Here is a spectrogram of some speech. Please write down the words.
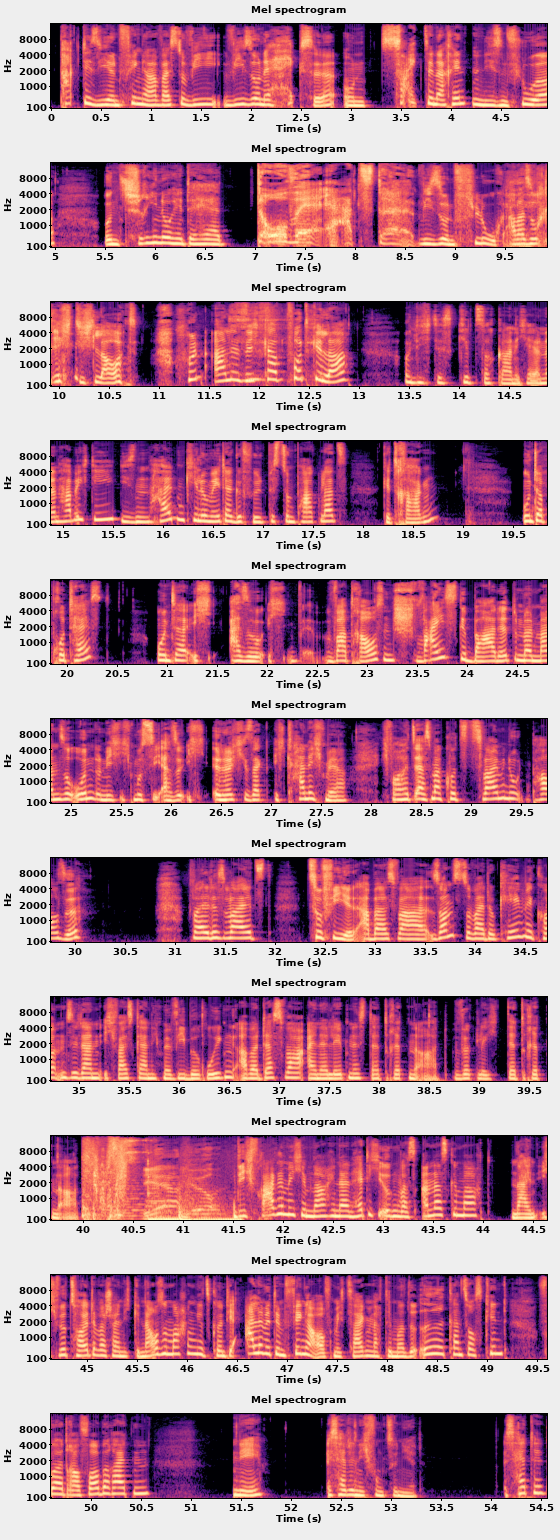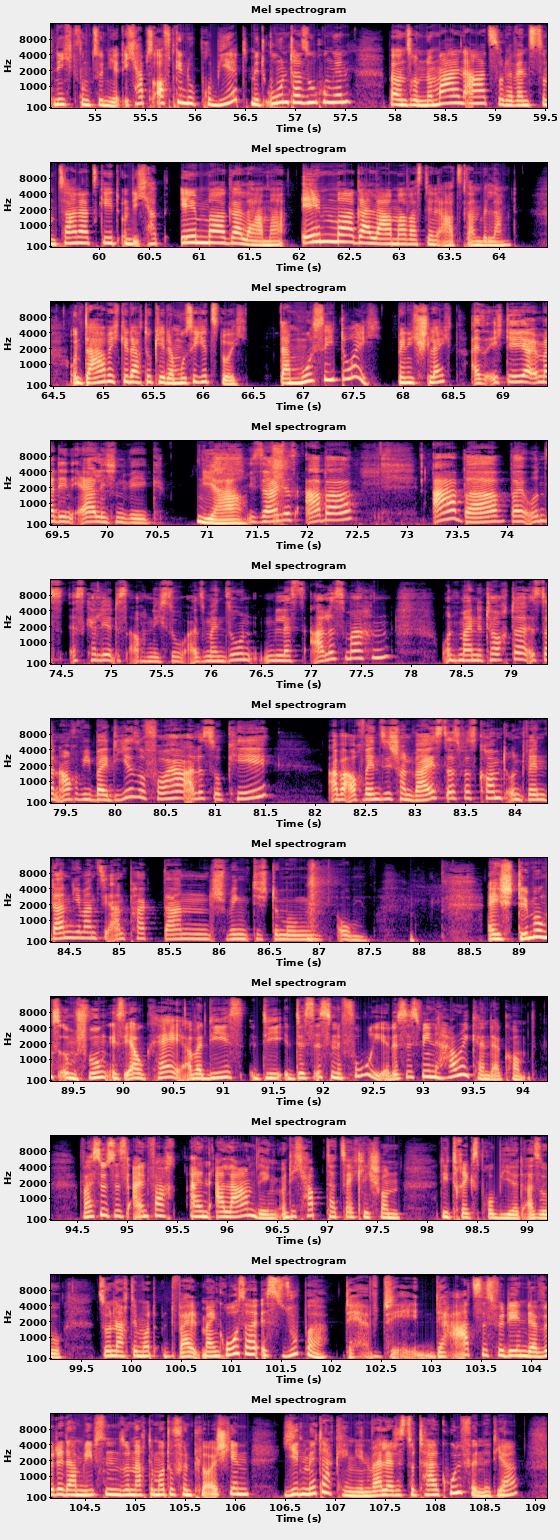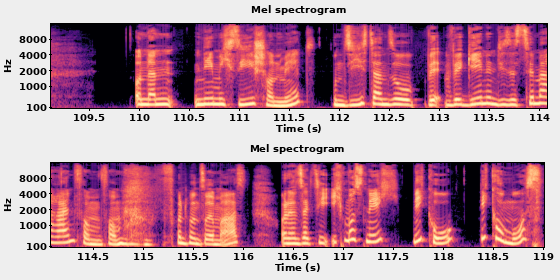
packte sie ihren Finger, weißt du, wie, wie so eine Hexe und zeigte nach hinten in diesen Flur und schrie nur hinterher, doofe Ärzte, wie so ein Fluch, aber so richtig laut. Und alle sich kaputt gelacht. Und ich, das gibt's doch gar nicht. Ey. Und dann habe ich die diesen halben Kilometer gefühlt bis zum Parkplatz getragen, unter Protest. Äh, ich, also ich war draußen schweißgebadet und mein Mann so und und ich, ich musste, also ich, dann hab ich gesagt, ich kann nicht mehr. Ich brauche jetzt erstmal kurz zwei Minuten Pause, weil das war jetzt zu viel. Aber es war sonst soweit okay. Wir konnten sie dann, ich weiß gar nicht mehr wie beruhigen, aber das war ein Erlebnis der dritten Art. Wirklich der dritten Art. Yeah. Und ich frage mich im Nachhinein, hätte ich irgendwas anders gemacht? Nein, ich würde es heute wahrscheinlich genauso machen. Jetzt könnt ihr alle mit dem Finger auf mich zeigen, nachdem man so, äh, kannst du das Kind vorher drauf vorbereiten? Nee, es hätte nicht funktioniert. Es hätte nicht funktioniert. Ich habe es oft genug probiert mit U-Untersuchungen bei unserem normalen Arzt oder wenn es zum Zahnarzt geht und ich habe immer Galama, immer Galama, was den Arzt anbelangt. Und da habe ich gedacht, okay, da muss ich jetzt durch. Da muss sie durch. Bin ich schlecht? Also ich gehe ja immer den ehrlichen Weg. Ja. Ich, ich sage es, aber aber bei uns eskaliert es auch nicht so. Also mein Sohn lässt alles machen und meine Tochter ist dann auch wie bei dir so vorher alles okay. Aber auch wenn sie schon weiß, dass was kommt und wenn dann jemand sie anpackt, dann schwingt die Stimmung um. Ey, Stimmungsumschwung ist ja okay, aber dies, die, das ist eine Furie. Das ist wie ein Hurricane, der kommt. Weißt du, es ist einfach ein Alarmding. Und ich habe tatsächlich schon die Tricks probiert. Also so nach dem Motto, weil mein Großer ist super. Der, der Arzt ist für den, der würde da am liebsten so nach dem Motto für ein Pläuschchen jeden Mittag hingehen, weil er das total cool findet, ja. Und dann nehme ich sie schon mit und sie ist dann so, wir, wir gehen in dieses Zimmer rein vom, vom, von unserem Arzt und dann sagt sie, ich muss nicht, Nico, Nico muss.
